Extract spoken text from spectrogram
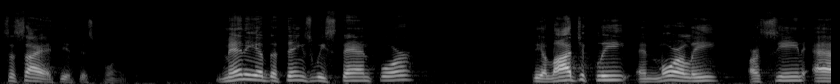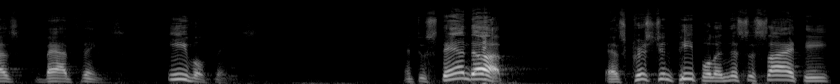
society at this point. Many of the things we stand for theologically and morally are seen as bad things, evil things. And to stand up as Christian people in this society,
